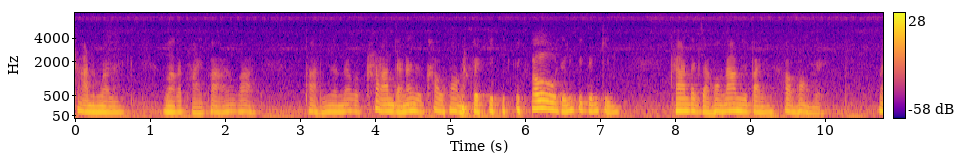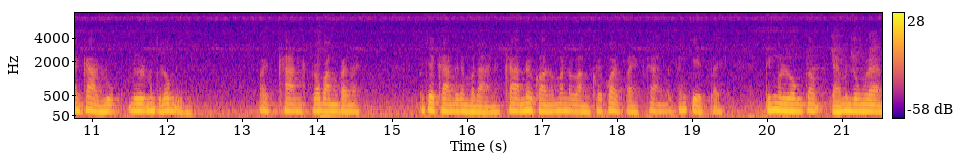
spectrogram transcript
คลานออกมาเลย มาก็ถ่ายผ้าแล้วผ้าผ้าถึงนั้นแล้วก็คลานจากนั้นก็เข้าห้องเลยโอ้ถึงที่ถึงกิ่งคลานจากห้องน้ำนี่ไปเข้าห้องเลย ไม่กล้าลุกมันจะล้มอีกว่าคลานระวังไปนะ ไม่ใช่คลานเป็นธรรมดานะคลานด้วยความระมัดระวังค่อย ๆ ไปคลานไปสังเกตไป ถึงมันลงก็อย่ามันลงแรง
